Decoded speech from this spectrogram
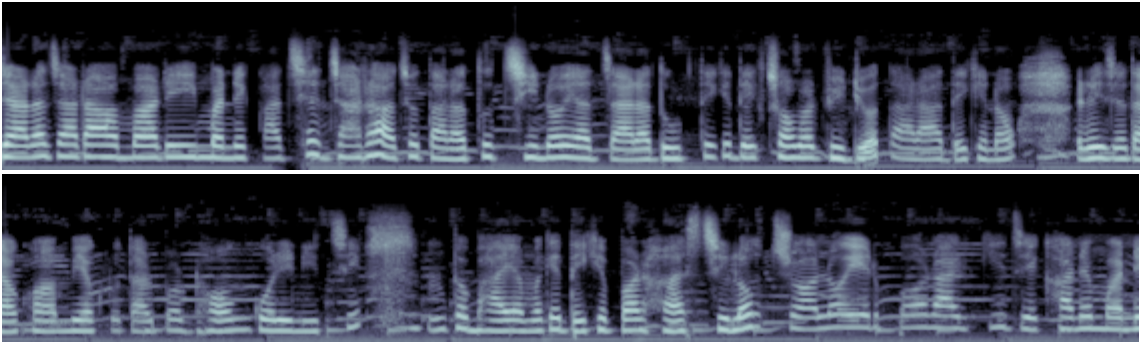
যারা যারা আমার এই মানে কাছে যারা আছো, তারা তো চিনোই। আর যারা দূর থেকে দেখছ আমার ভিডিও তারা দেখে নাও। আর এই যে দেখো, আমি একটু তারপর ঢং করে নিচ্ছি। তো ভাই আমাকে দেখে পর হাসছিল। চলো এরপর আর কি, যেখানে মানে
